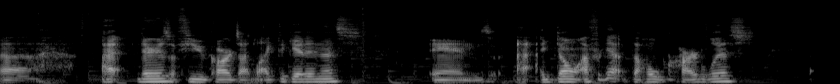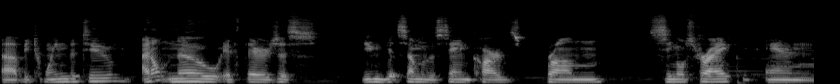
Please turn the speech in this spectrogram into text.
Uh, I, there is a few cards I'd like to get in this, and I, I don't. I forget the whole card list uh, between the two. I don't know if there's just you can get some of the same cards from Single Strike, and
